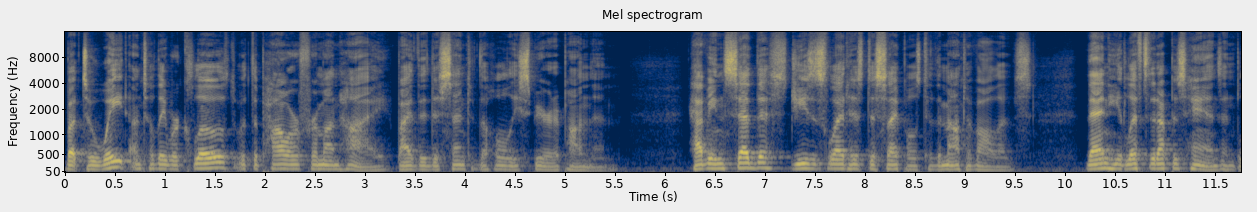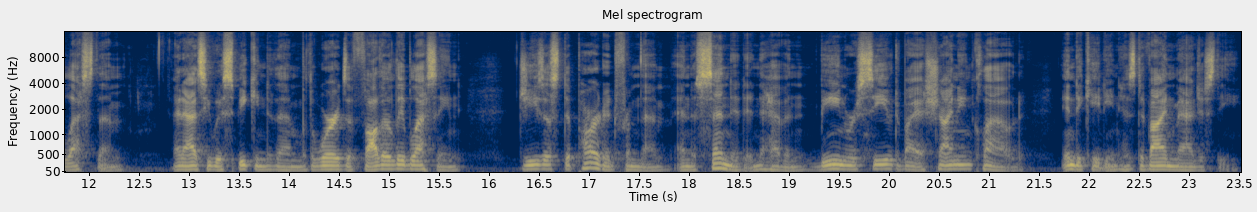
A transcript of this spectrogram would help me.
but to wait until they were clothed with the power from on high by the descent of the Holy Spirit upon them. Having said this, Jesus led his disciples to the Mount of Olives. Then he lifted up his hands and blessed them. And as he was speaking to them with words of fatherly blessing, Jesus departed from them and ascended into heaven, being received by a shining cloud, indicating his divine majesty.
